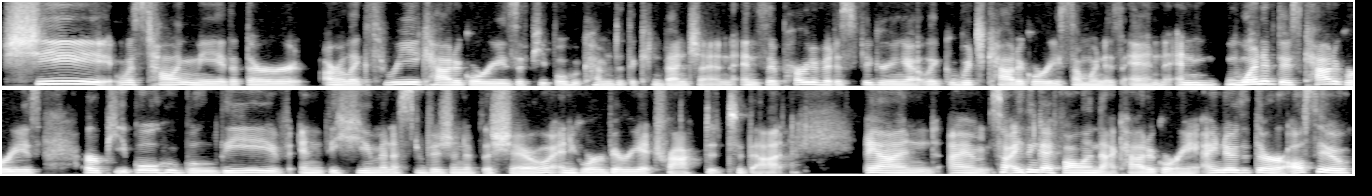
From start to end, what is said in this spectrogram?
she was telling me that there are like three categories of people who come to the convention and so part of it is figuring out like which category someone is in and one of those categories are people who believe in the humanist vision of the show and who are very attracted to that and um, so I think I fall in that category. I know that there are also,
